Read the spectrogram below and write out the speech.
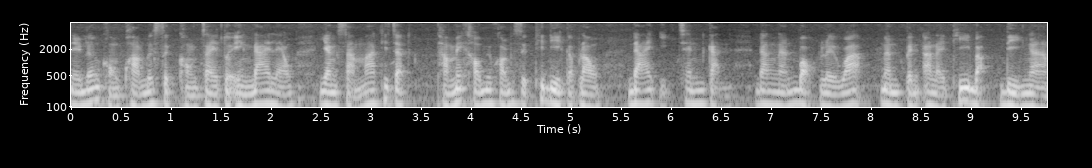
ในเรื่องของความรู้สึกของใจตัวเองได้แล้ว ยังสามารถที่จะ ทำให้เขามีความรู้สึกที่ดีกับเราได้อีกเช่นกัน ดังนั้นบอกเลยว่ามันเป็นอะไรที่แบบดีงาม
